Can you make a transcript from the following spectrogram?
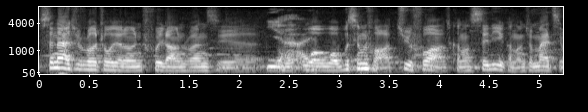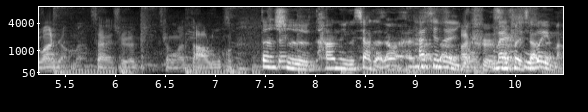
现在据说周杰伦出一张专辑，也我我我不清楚啊，据说啊，可能 CD 可能就卖几万张吧，在这个整个大陆。但是他那个下载量还是蛮大的。他现在有卖数位嘛？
